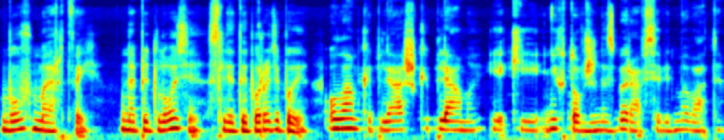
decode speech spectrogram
був мертвий. На підлозі сліди боротьби, уламки пляшки, плями, які ніхто вже не збирався відмивати.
